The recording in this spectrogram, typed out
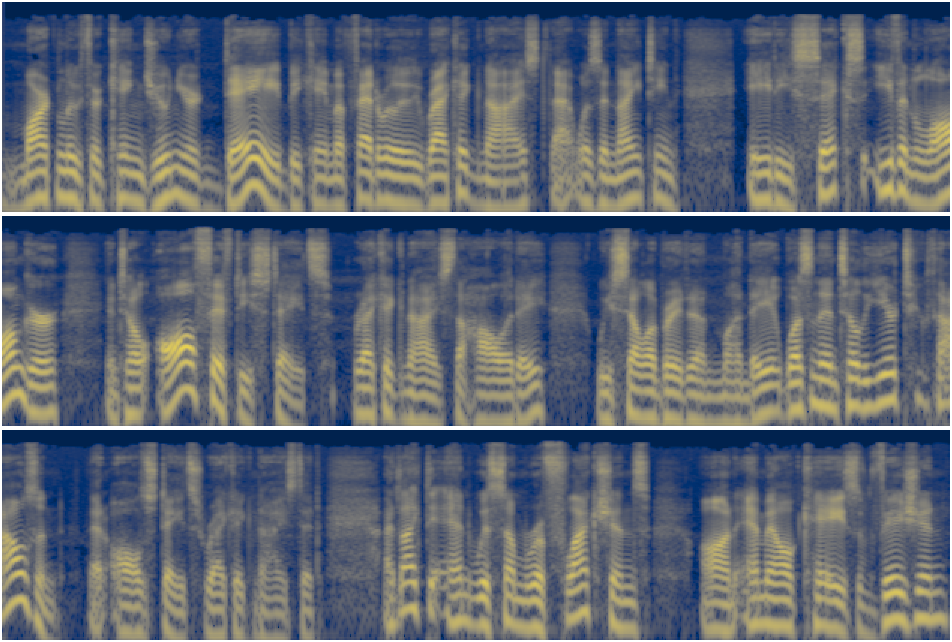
Martin Luther King Jr. Day became a federally recognized. That was in 1986. Even longer until all 50 states recognized the holiday we celebrated on Monday. It wasn't until the year 2000 that all states recognized it. I'd like to end with some reflections on MLK's vision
